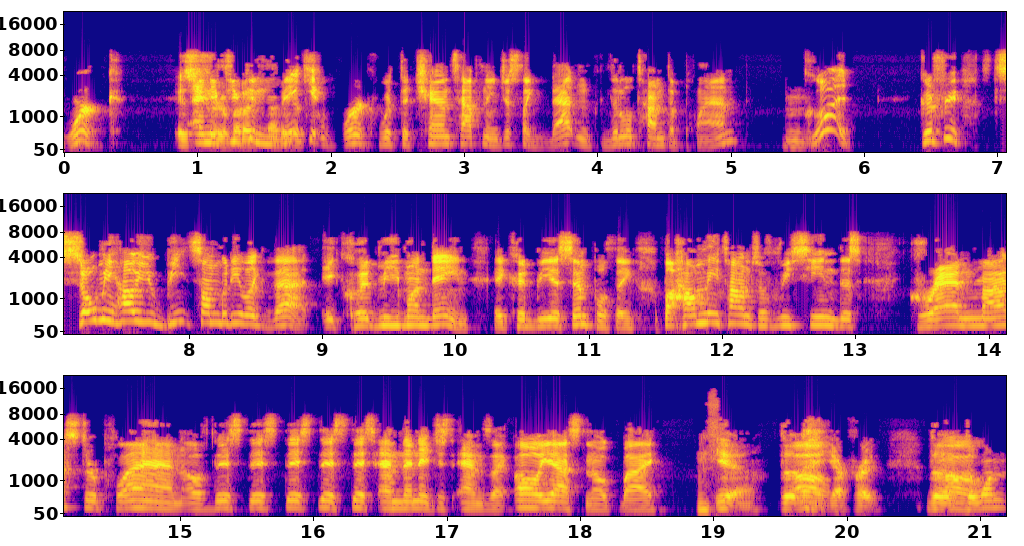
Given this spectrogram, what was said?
work. It's and true, if you I- can I think make it work with the chance happening just like that and little time to plan, Mm. good. Good for you. Show me how you beat somebody like that. It could be mundane. It could be a simple thing. But how many times have we seen this grand master plan of this, this, this, this, this, and then it just ends like, oh yeah, Snoke, bye. Yeah, the, Oh. yeah, right. The the Oh, one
